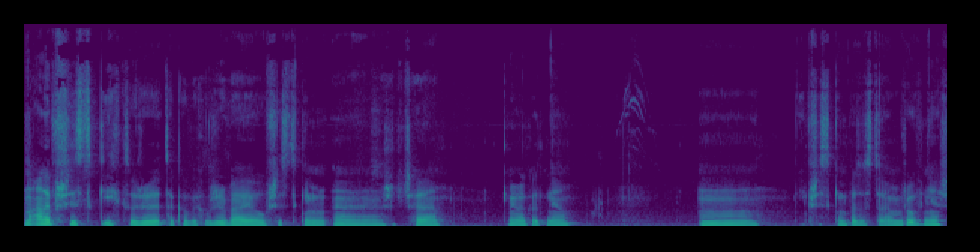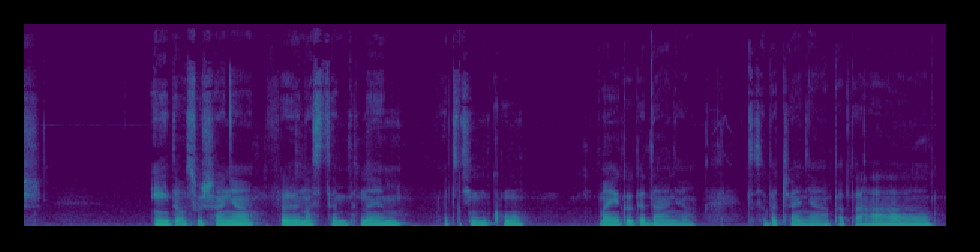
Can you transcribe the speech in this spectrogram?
no ale wszystkich, którzy takowych używają, wszystkim e, życzę miłego dnia. I wszystkim pozostałym również. I do usłyszenia w następnym odcinku mojego gadania. Do zobaczenia. Pa, pa.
